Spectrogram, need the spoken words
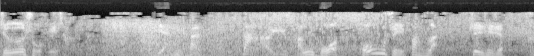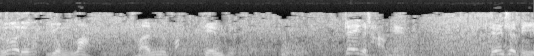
折树飞沙，眼看大雨滂沱，洪水泛滥，甚至是河流涌浪，船帆颠覆。这个场面真是比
